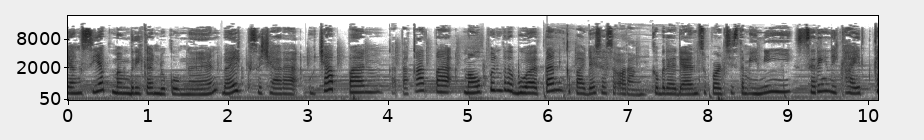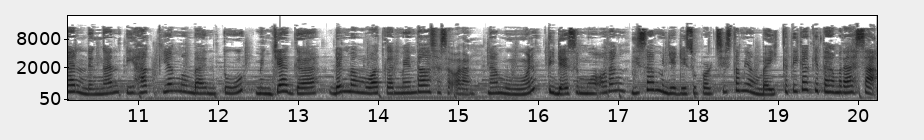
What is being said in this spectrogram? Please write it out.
yang siap memberikan dukungan baik secara ucapan, kata-kata, maupun perbuatan kepada seseorang. Keberadaan support system ini sering dikaitkan dengan pihak yang membantu, menjaga, dan menguatkan mental seseorang. Namun, tidak semua orang bisa menjadi support system yang baik ketika kita merasa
